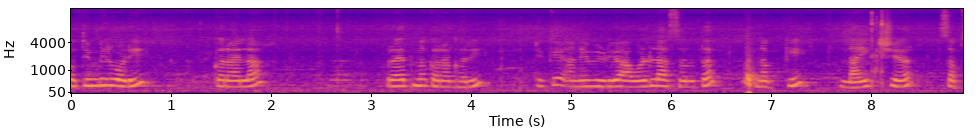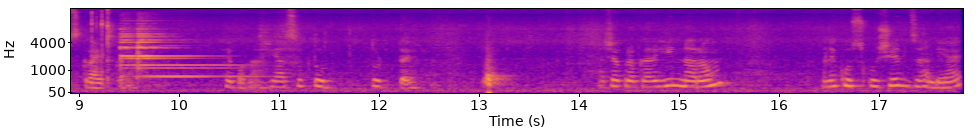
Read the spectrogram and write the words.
कोथिंबीर वडी करायला प्रयत्न करा घरी. ठीक आहे? आणि व्हिडिओ आवडला असेल तर नक्की लाईक शेअर सबस्क्राईब करा. हे बघा हे असं तुट तुटतं आहे अशा प्रकारे ही नरम आणि खुसखुशीत झाली आहे.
